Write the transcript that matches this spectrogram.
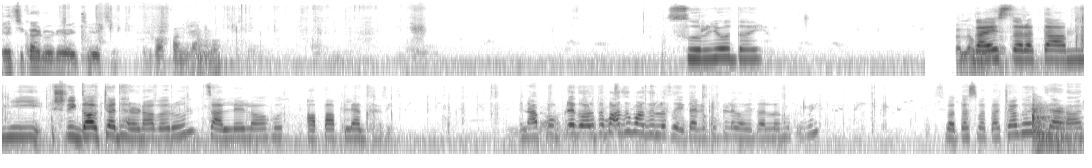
याची काय व्हिडिओ याची याची. बापांना दाखव. सूर्योदय. गायस तर आता आम्ही श्रीगावच्या धरणावरून चाललेलो आहोत आपापल्या घरी. आणि आपापल्या घर तर बाजू बाजूलाच आहे. आणि कुठल्या घरी चाललो ना तुम्ही? स्वतः स्वतःच्या घरी जाणार.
